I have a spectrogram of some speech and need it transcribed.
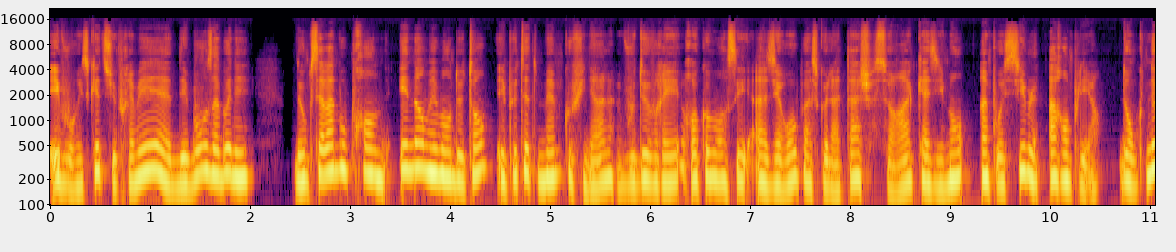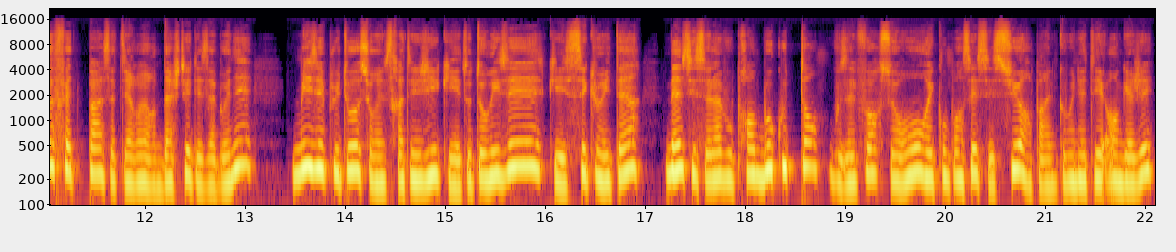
et vous risquez de supprimer des bons abonnés. Donc ça va vous prendre énormément de temps et peut-être même qu'au final, vous devrez recommencer à zéro parce que la tâche sera quasiment impossible à remplir. Donc ne faites pas cette erreur d'acheter des abonnés, misez plutôt sur une stratégie qui est autorisée, qui est sécuritaire même si cela vous prend beaucoup de temps, vos efforts seront récompensés, c'est sûr, par une communauté engagée,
